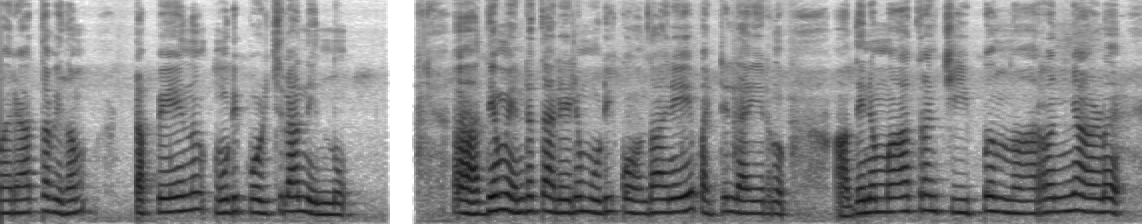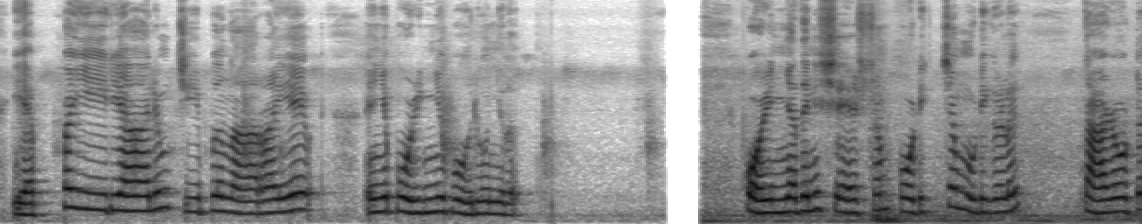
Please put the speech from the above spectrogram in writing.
വരാത്ത വിധം ടപ്പേന്ന് മുടി പൊഴിച്ചിലാ നിന്നു. ആദ്യം എന്റെ തലയിൽ മുടി കോന്താനേ പറ്റില്ലായിരുന്നു. അതിനു മാത്രം ചീപ്പ് നിറഞ്ഞാണ് എപ്പോൾ ഈരിയാലും ചീപ്പ് നിറയെ ഇനി പൊഴിഞ്ഞു പോരൂഞ്ഞത് പൊഴിഞ്ഞതിന് ശേഷം പൊടിച്ച മുടികൾ താഴോട്ട്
